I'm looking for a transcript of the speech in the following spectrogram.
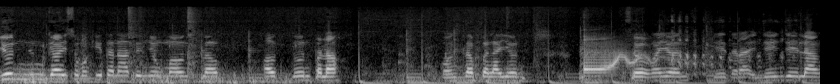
yun yun guys. So, makita natin yung Mount Love out doon pala. Mount Love pala yun. So, ngayon, okay, tara, enjoy enjoy lang.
